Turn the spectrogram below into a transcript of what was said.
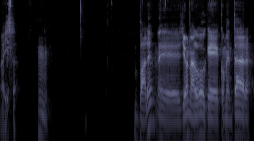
ahí está. Hmm. Vale, eh, John, ¿algo que comentar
